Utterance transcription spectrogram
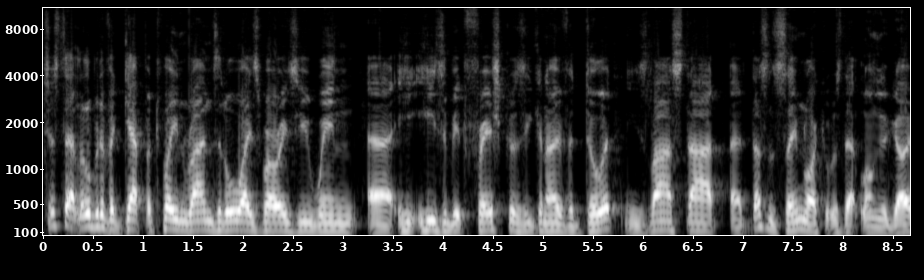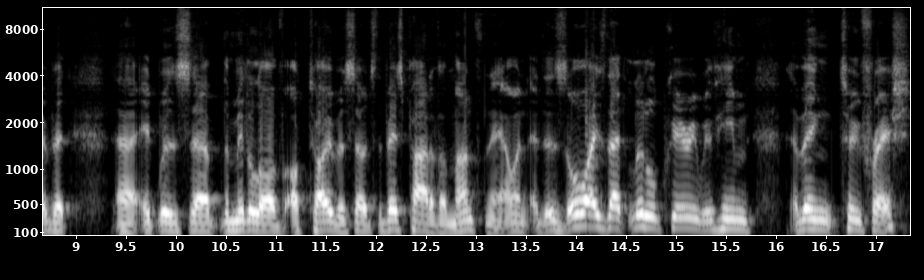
just that little bit of a gap between runs it always worries you when uh, he, he's a bit fresh because he can overdo it. His last start uh, doesn't seem like it was that long ago, but uh, it was uh, the middle of October, so it's the best part of a month now. And there's always that little query with him uh, being too fresh.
